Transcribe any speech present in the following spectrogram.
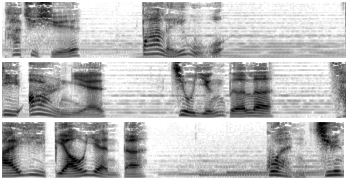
她去学芭蕾舞。第二年。就赢得了才艺表演的冠军。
